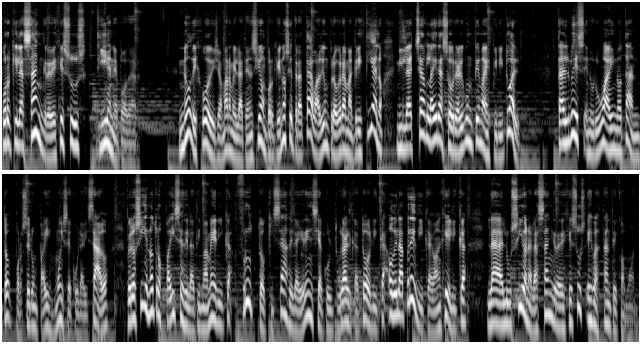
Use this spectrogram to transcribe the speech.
porque la sangre de Jesús tiene poder. No dejó de llamarme la atención porque no se trataba de un programa cristiano, ni la charla era sobre algún tema espiritual. Tal vez en Uruguay no tanto, por ser un país muy secularizado, pero sí en otros países de Latinoamérica, fruto quizás de la herencia cultural católica o de la prédica evangélica, la alusión a la sangre de Jesús es bastante común.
